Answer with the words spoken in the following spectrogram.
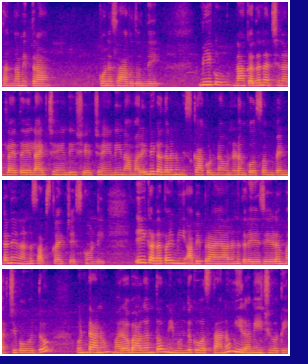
సంగమిత్ర కొనసాగుతుంది. మీకు నా కథ నచ్చినట్లయితే లైక్ చేయండి షేర్ చేయండి. నా మరిన్ని కథలను మిస్ కాకుండా ఉండడం కోసం వెంటనే నన్ను సబ్స్క్రైబ్ చేసుకోండి. ఈ కథపై మీ అభిప్రాయాలను తెలియజేయడం మర్చిపోవద్దు. ఉంటాను. మరో భాగంతో మీ ముందుకు వస్తాను. మీ రమీ జ్యోతి.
